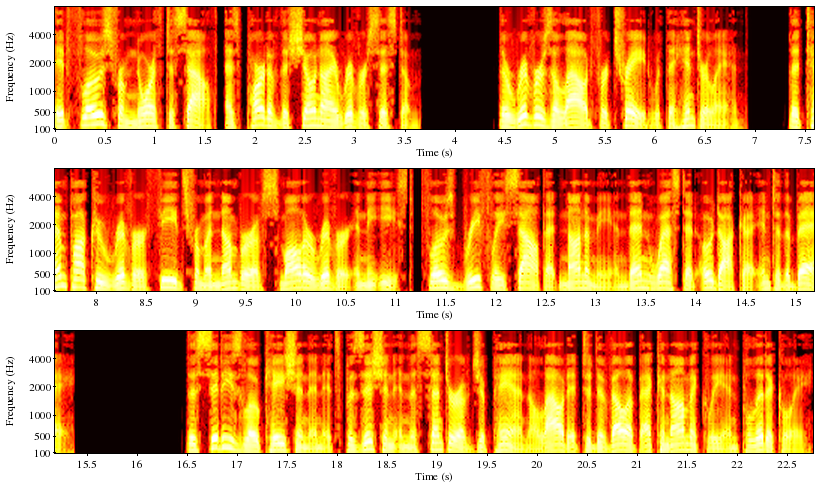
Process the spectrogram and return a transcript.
It flows from north to south, as part of the Shonai River system. The rivers allowed for trade with the hinterland. The Tempaku River feeds from a number of smaller river in the east, flows briefly south at Nanami and then west at Odaka into the bay. The city's location and its position in the center of Japan allowed it to develop economically and politically.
